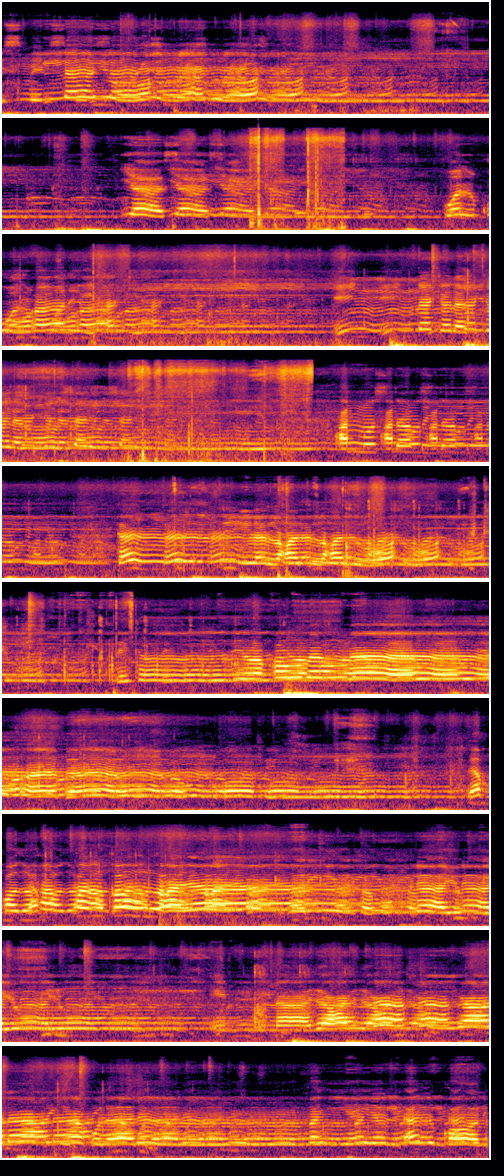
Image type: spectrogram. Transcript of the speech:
بسم الله الرحمن الرحيم. يا سيدي والقرآن الحكيم. إنك لمن المرسلين. المستقيم. تنزيل العزيز الرحيم. لتنذر قوما لقد حق القول على أكثرهم فهم لا يؤمنون. إنا جعلنا في أعناقها قلالا فهي إلى الأذقان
